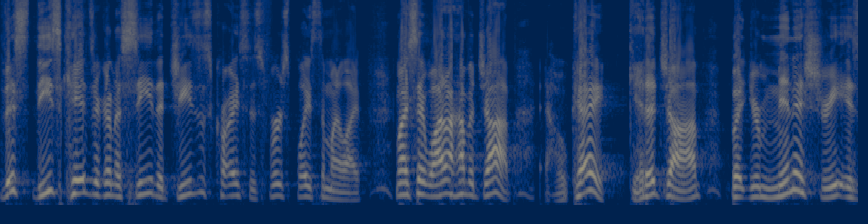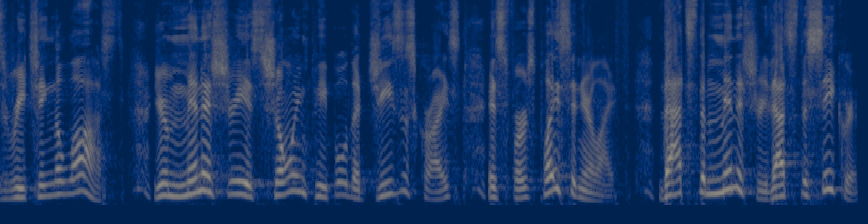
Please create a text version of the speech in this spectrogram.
This, these kids are going to see that Jesus Christ is first place in my life. You might say, well, I don't have a job. Okay, get a job, but your ministry is reaching the lost. Your ministry is showing people that Jesus Christ is first place in your life. That's the ministry. That's the secret.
